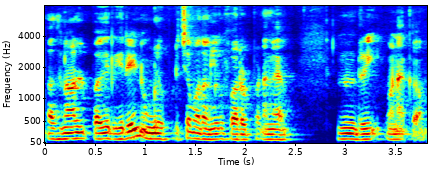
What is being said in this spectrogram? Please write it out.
அதனால் பகிர்கிறேன். உங்களுக்கு பிடிச்ச மதங்களுக்கு ஃபார்வர்ட் பண்ணுங்கள் நன்றி. வணக்கம்.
